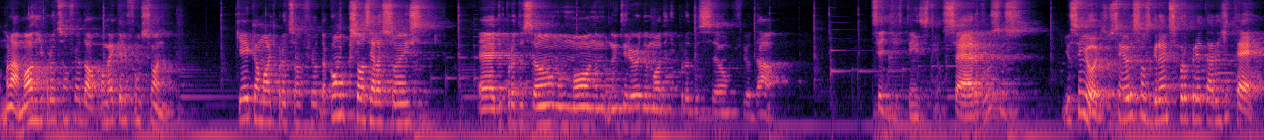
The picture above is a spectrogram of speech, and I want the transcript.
Vamos lá, modo de produção feudal. Como é que ele funciona? O que é, o modo de produção feudal? Como que são as relações é, de produção no, no, no interior do modo de produção feudal? Você diz, tem, os servos, os e os senhores? Os senhores são os grandes proprietários de terra,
